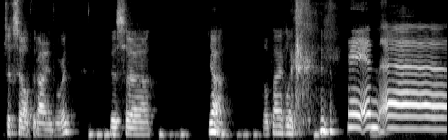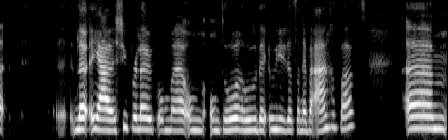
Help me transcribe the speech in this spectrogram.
op zichzelf draaiend wordt. Dus uh, ja, dat eigenlijk. Hey, en uh, ja, superleuk om, uh, om, om te horen hoe, de, hoe jullie dat dan hebben aangepakt. Um,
